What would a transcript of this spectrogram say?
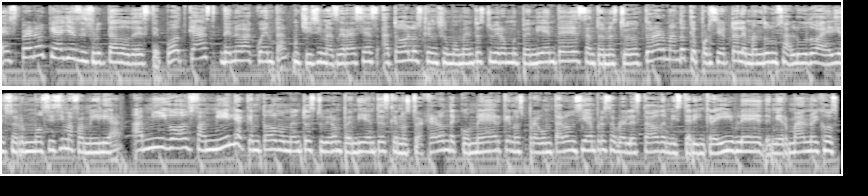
Espero que hayas disfrutado de este podcast. De nueva cuenta, muchísimas gracias a todos los que en su momento estuvieron muy pendientes, tanto a nuestro doctor Armando, que por cierto le mando un saludo a él y a su hermosísima familia, amigos, familia que en todo momento estuvieron pendientes, que nos trajeron de comer, que nos preguntaron siempre sobre el estado de Mister Increíble, de mi hermano, hijos.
